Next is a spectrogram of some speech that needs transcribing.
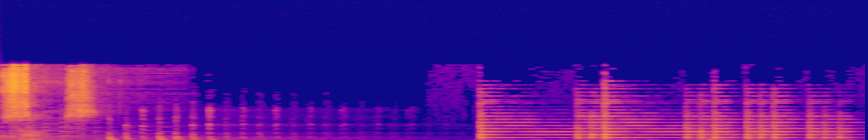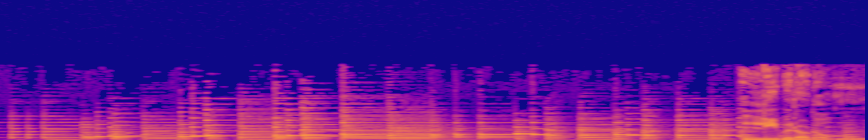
Sons. Librorum.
